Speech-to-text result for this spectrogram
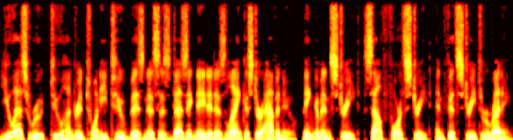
U.S. Route 222 business is designated as Lancaster Avenue, Bingaman Street, South 4th Street, and 5th Street through Reading.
